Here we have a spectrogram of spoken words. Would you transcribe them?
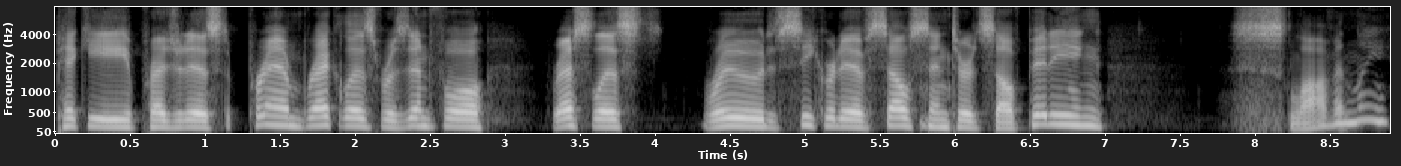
picky, prejudiced, prim, reckless, resentful, restless, rude, secretive, self-centered, self-pitying, slovenly.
